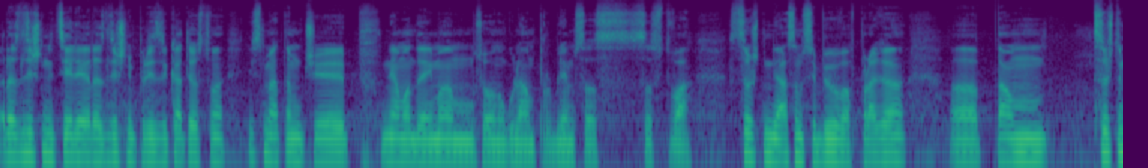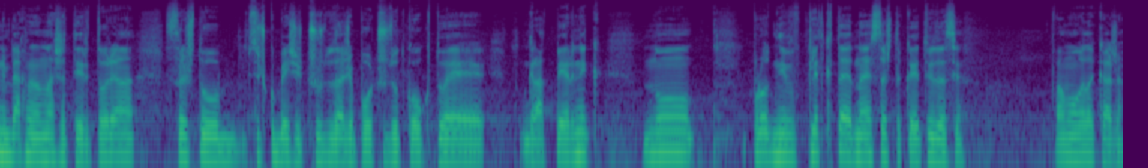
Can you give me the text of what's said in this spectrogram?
различни цели, различни предизвикателства и смятам, че няма да имам особено голям проблем с, с това. Също аз съм се бил в Прага, там също не бяхме на наша територия, също всичко беше чуждо, даже по-чуждо, отколкото е град Перник, но в клетката е една и съща, където и да си. Това мога да кажа.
